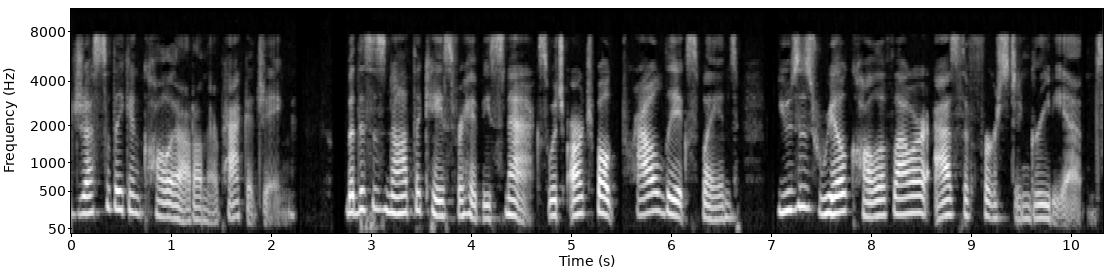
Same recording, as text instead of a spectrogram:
just so they can call it out on their packaging. But this is not the case for Hippie Snacks, which Archibald proudly explains uses real cauliflower as the first ingredient.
